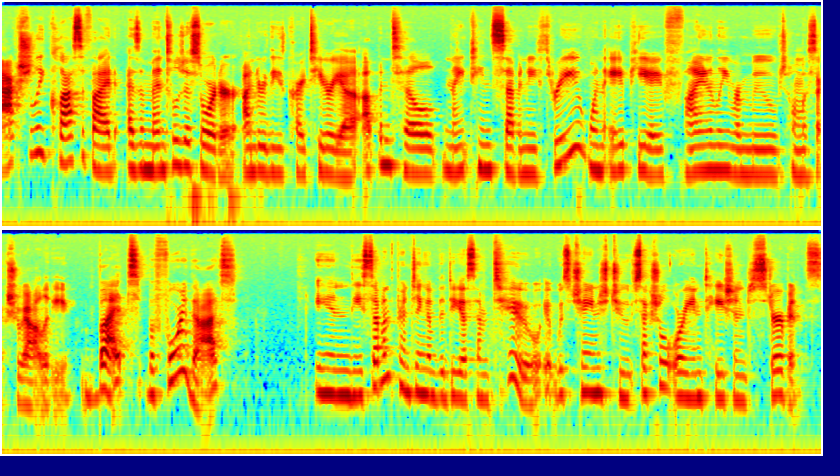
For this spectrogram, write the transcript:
actually classified as a mental disorder under these criteria up until 1973 when the APA finally removed homosexuality. But before that, in the seventh printing of the DSM 2, it was changed to sexual orientation disturbance.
